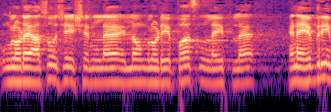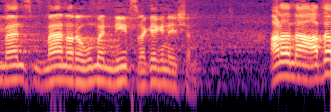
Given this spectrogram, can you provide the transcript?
உங்களுடைய அசோசியேஷனில் இல்லை உங்களுடைய பர்சனல் லைஃப்பில் ஏன்னா every man's man or woman needs recognition ஆனால் நான் அதை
